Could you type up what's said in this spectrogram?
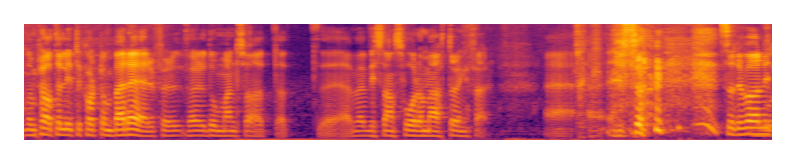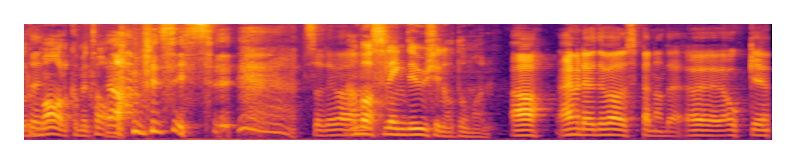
De pratade lite kort om Barrer, för, för domaren sa att, att eh, visst var han svår att möta ungefär. Eh, så, så det var lite... Normal kommentar. Ja, precis. Så det var... Han bara slängde ur sig något domaren. Ja, nej men det, det var spännande. Eh, Och eh,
